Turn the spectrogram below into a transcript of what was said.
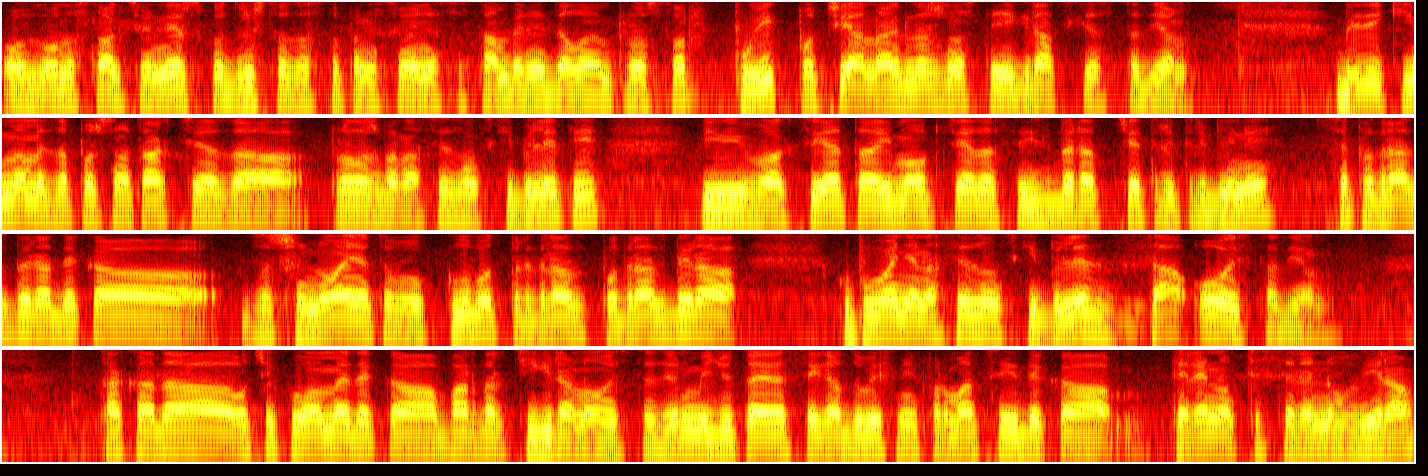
односно акционерско друштво за стопанисување со стамбени деловен простор, ПУИК, под чија надлежност е и градскиот стадион. Бидејќи имаме започната акција за продажба на сезонски билети и во акцијата има опција да се изберат четири трибини, се подразбира дека за членувањето во клубот подразбира купување на сезонски билет за овој стадион. Така да очекуваме дека Вардар ќе игра на овој стадион, меѓутоа сега добивме информации дека теренот ќе се реновира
